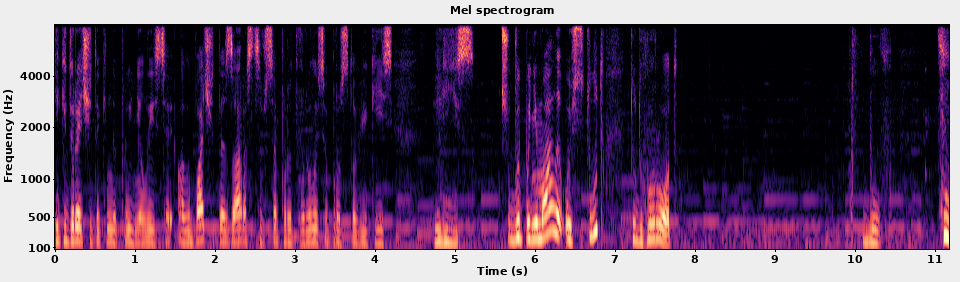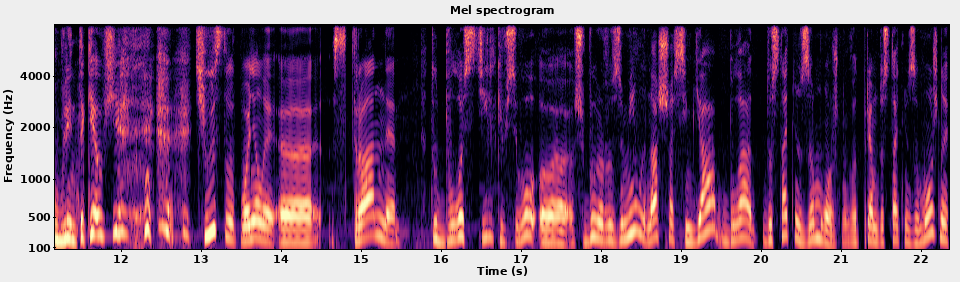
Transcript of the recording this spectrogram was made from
які, до речі, так і не прийнялися. Але бачите, зараз це все перетворилося просто в якийсь ліс. Щоб ви понімали, ось тут, тут город був. Фу, блін, таке взагалі чувство, поняли? Е, странне. Тут було стільки всього, е, щоб ви розуміли, наша сім'я була достатньо заможною. От прям достатньо заможною.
